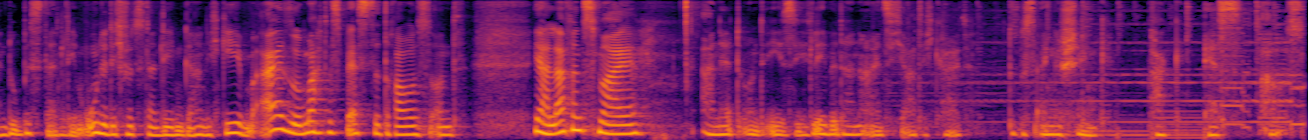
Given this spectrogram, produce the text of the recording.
Denn du bist dein Leben. Ohne dich wird es dein Leben gar nicht geben. Also mach das Beste draus und ja, love and smile. Annette und Easy. Lebe deine Einzigartigkeit. Du bist ein Geschenk. Pack es aus.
